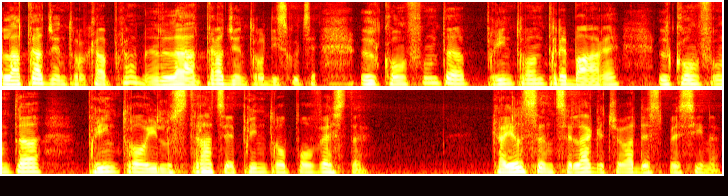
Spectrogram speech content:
îl atrage într-o capcană, îl atrage într-o discuție, îl confruntă printr-o întrebare, îl confruntă printr-o ilustrație, printr-o poveste, ca el să înțeleagă ceva despre sine.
